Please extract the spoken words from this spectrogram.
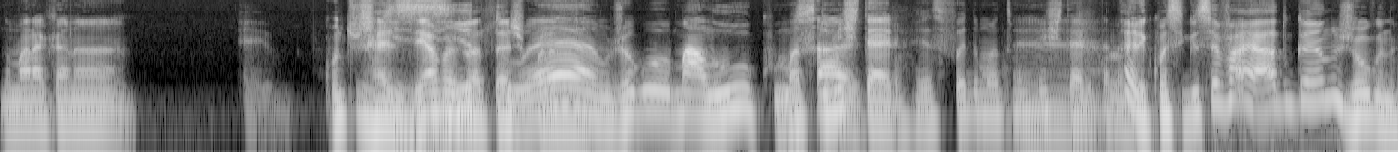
no Maracanã. Contra os reservas do Atlético É, Paranaense. um jogo maluco, Manto do sabe? Mistério. Esse foi do Manto do Mistério também. É, ele conseguiu ser vaiado ganhando o jogo, né?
